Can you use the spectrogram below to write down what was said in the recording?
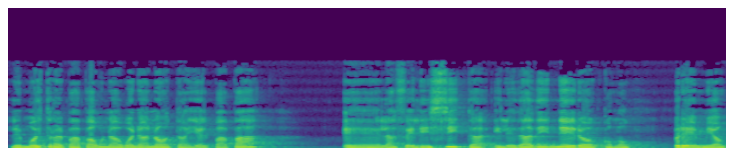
le muestra al papá una buena nota y el papá eh, la felicita y le da dinero como premio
